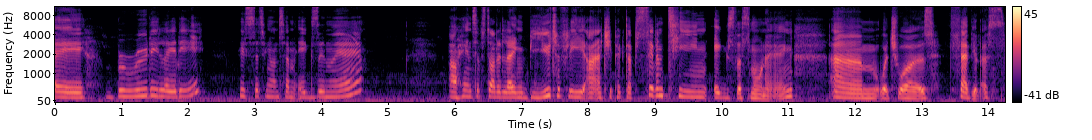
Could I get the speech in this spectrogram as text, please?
a broody lady who's sitting on some eggs in there. Our hens have started laying beautifully. I actually picked up 17 eggs this morning, um, which was fabulous.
